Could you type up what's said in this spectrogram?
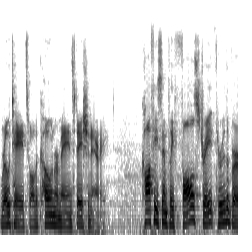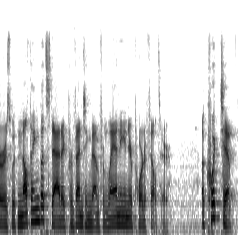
rotates while the cone remains stationary. Coffee simply falls straight through the burrs with nothing but static preventing them from landing in your portafilter. A quick tip,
